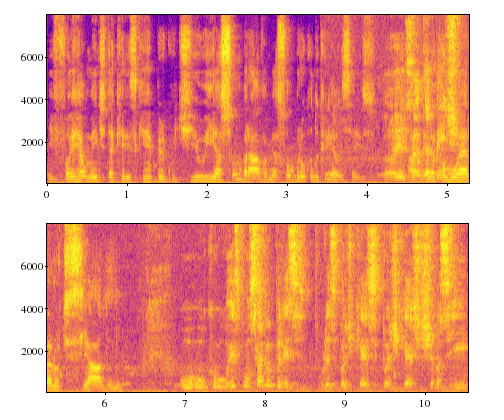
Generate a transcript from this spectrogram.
e foi realmente daqueles que repercutiu e assombrava. Me assombrou quando criança isso. Exatamente. A maneira como era noticiado, né? O, o, o, responsável por esse, por esse podcast, esse podcast chama-se,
